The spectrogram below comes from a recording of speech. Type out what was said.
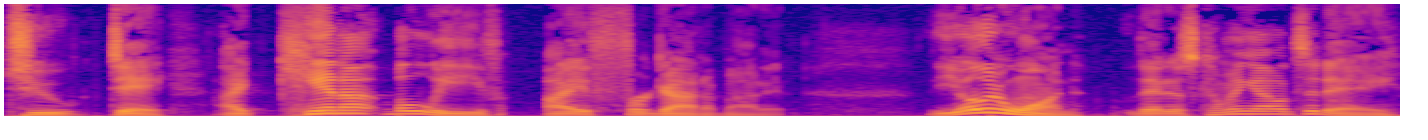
today. I cannot believe I forgot about it. The other one that is coming out today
